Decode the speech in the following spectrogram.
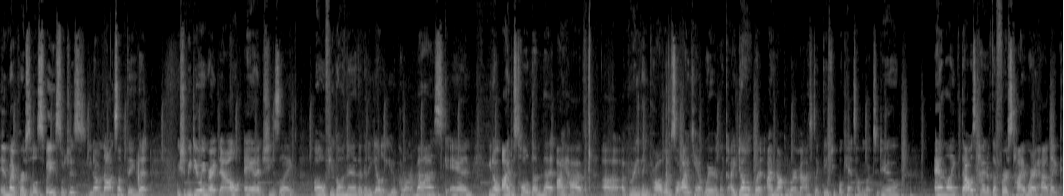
in my personal space, which is you know not something that we should be doing right now. And she's like, "Oh, if you go in there, they're gonna yell at you to put on a mask." And you know, I just told them that I have uh, a breathing problem, so I can't wear like I don't, but I'm not gonna wear a mask. Like these people can't tell me what to do. And like that was kind of the first time where I had like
